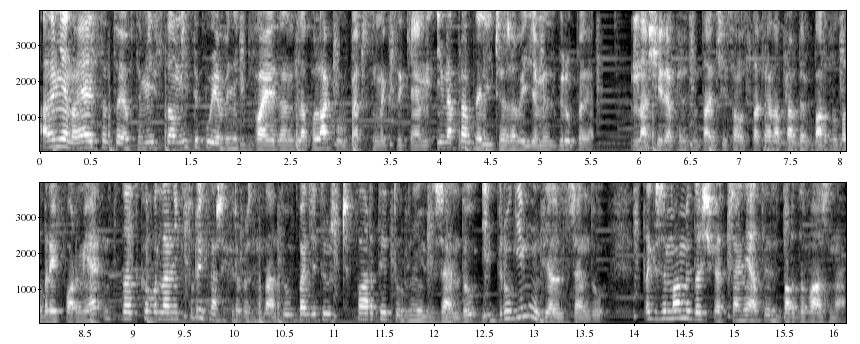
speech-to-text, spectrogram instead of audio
Ale nie no, ja jestem tutaj optymistą i typuję wynik 2-1 dla Polaków w meczu z Meksykiem i naprawdę liczę, że wyjdziemy z grupy. Nasi reprezentanci są ostatnio naprawdę w bardzo dobrej formie, dodatkowo dla niektórych naszych reprezentantów będzie to już czwarty turniej z rzędu i drugi mundial z rzędu, także mamy doświadczenie, a to jest bardzo ważne.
